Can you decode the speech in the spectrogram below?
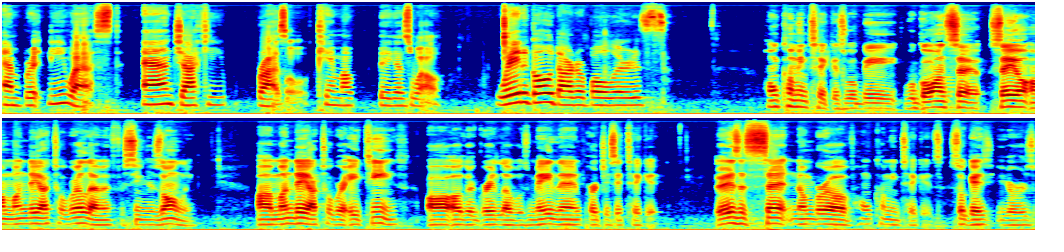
and Brittany West and Jackie Brazel came up big as well. Way to go, darter bowlers! Homecoming tickets will be will go on sale on Monday, October 11th for seniors only. On Monday, October 18th, all other grade levels may then purchase a ticket. There is a set number of homecoming tickets, so get yours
